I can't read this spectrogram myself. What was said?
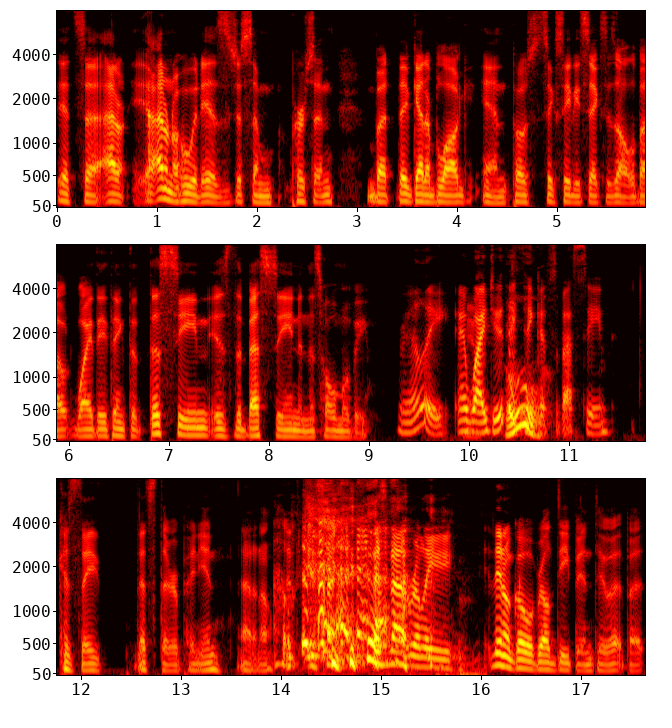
it's uh, I don't I don't know who it is, it's just some person, but they've got a blog and post 686 is all about why they think that this scene is the best scene in this whole movie Really? And why do they think it's the best scene? because they that's their opinion. I don't know. It- oh. It's, not, it's not really they don't go real deep into it, but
